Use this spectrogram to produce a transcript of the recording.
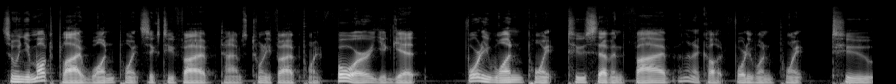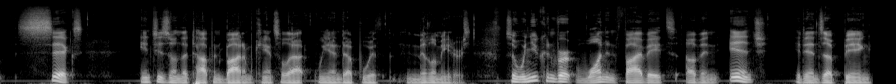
So when you multiply 1.625 times 25.4, you get 41.275. I'm going to call it 41.26 inches on the top and bottom cancel out. We end up with millimeters. So when you convert 1 and 5 eighths of an inch, it ends up being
